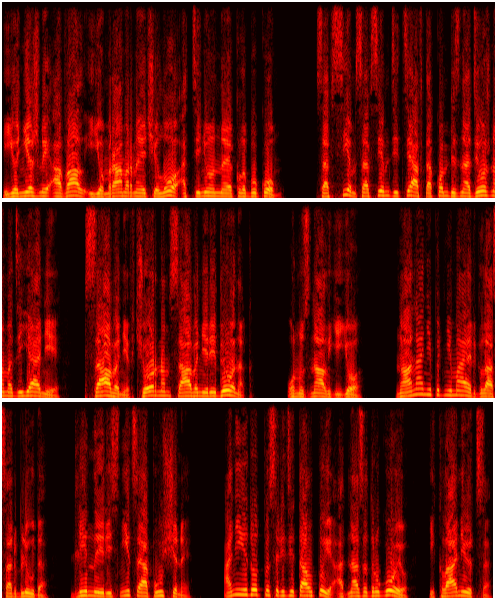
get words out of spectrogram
ее нежный овал, ее мраморное чело, оттененное клобуком. Совсем, совсем дитя в таком безнадежном одеянии, в саване, в черном саване ребенок. Он узнал ее. Но она не поднимает глаз от блюда, длинные ресницы опущены. Они идут посреди толпы, одна за другою, и кланяются.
